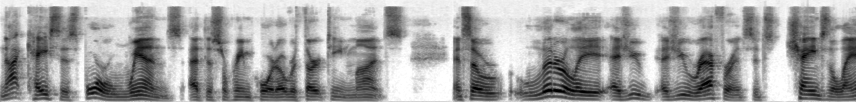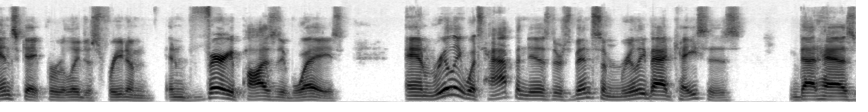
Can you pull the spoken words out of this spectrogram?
not cases, four wins at the Supreme Court over 13 months. And so literally as you as you reference, it's changed the landscape for religious freedom in very positive ways. And really what's happened is there's been some really bad cases that has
